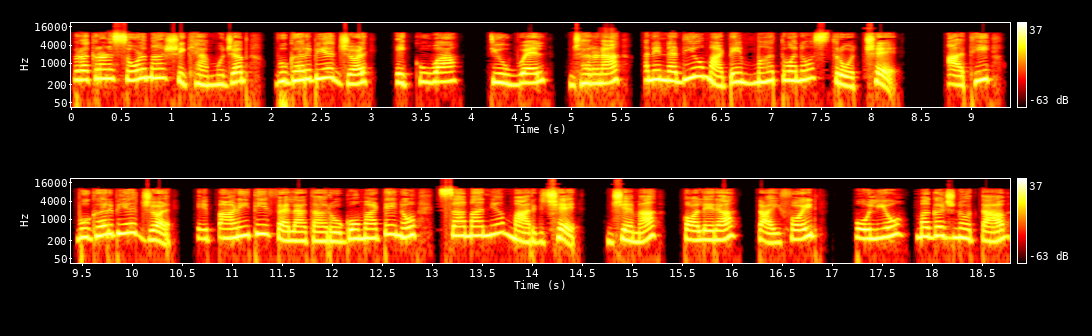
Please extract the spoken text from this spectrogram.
પ્રકરણ સોળમાં શીખ્યા મુજબ ભૂગર્ભીય જળ એ કૂવા ટ્યુબવેલ, ઝરણા અને નદીઓ માટે મહત્વનો સ્ત્રોત છે. આથી ભૂગર્ભીય જળ એ પાણીથી ફેલાતા રોગો માટેનો સામાન્ય માર્ગ છે, જેમાં કોલેરા, ટાઇફોઇડ, પોલિયો, મગજનો તાવ,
